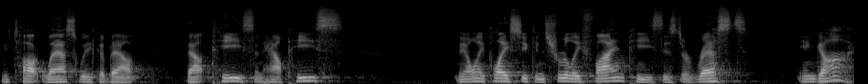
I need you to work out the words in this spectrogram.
We talked last week about, about peace and how peace the only place you can truly find peace is to rest in God.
